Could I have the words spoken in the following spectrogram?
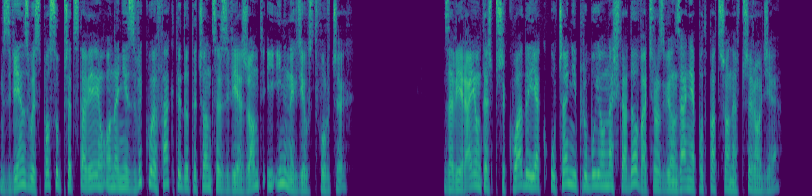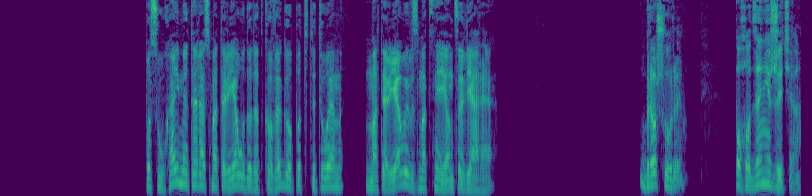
W zwięzły sposób przedstawiają one niezwykłe fakty dotyczące zwierząt i innych dzieł stwórczych. Zawierają też przykłady, jak uczeni próbują naśladować rozwiązania podpatrzone w przyrodzie. Posłuchajmy teraz materiału dodatkowego pod tytułem Materiały wzmacniające wiarę. Broszury. Pochodzenie życia.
